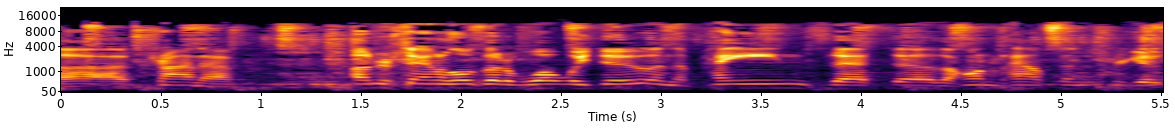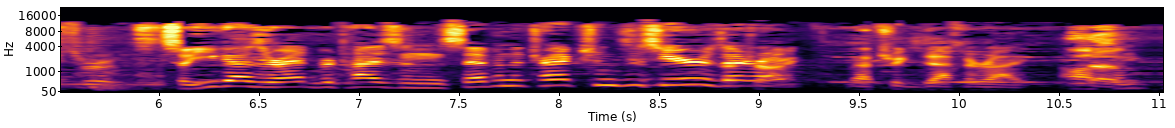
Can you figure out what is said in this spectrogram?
uh, trying to understand a little bit of what we do and the pains that uh, the haunted house industry goes through. So you guys are advertising seven attractions this year, is That's that right. That's exactly right. Awesome. So,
